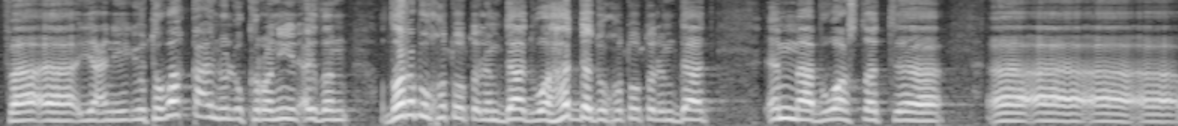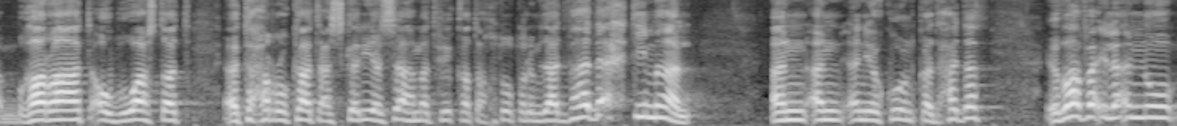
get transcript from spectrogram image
فيعني يتوقع أن الأوكرانيين أيضا ضربوا خطوط الأمداد وهددوا خطوط الأمداد إما بواسطة آه، آه، آه، آه، غارات أو بواسطة آه، تحركات عسكرية ساهمت في قطع خطوط الأمداد. فهذا احتمال أن أن أن يكون قد حدث. إضافة إلى أنه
